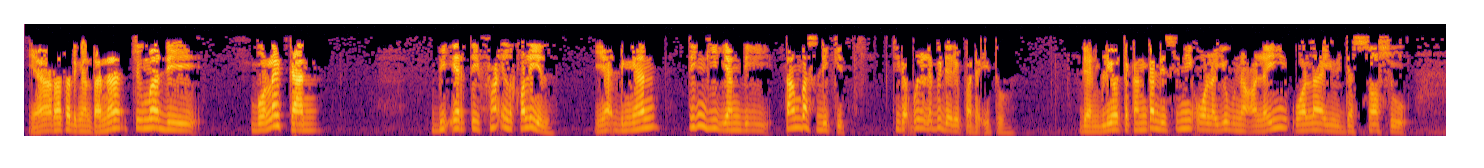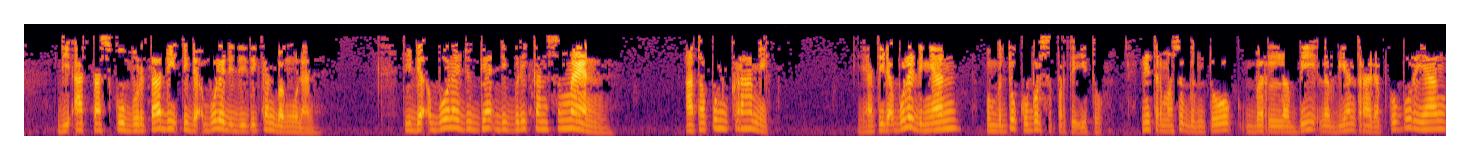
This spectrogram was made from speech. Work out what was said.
Ya, rata dengan tanah cuma dibolehkan biirtifa'il qalil, ya, dengan tinggi yang ditambah sedikit. Tidak boleh lebih daripada itu. Dan beliau tekankan di sini wala yubna alaihi wala yujassasu. Di atas kubur tadi tidak boleh didirikan bangunan. Tidak boleh juga diberikan semen ataupun keramik. Ya, tidak boleh dengan membentuk kubur seperti itu. Ini termasuk bentuk berlebih-lebihan terhadap kubur yang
